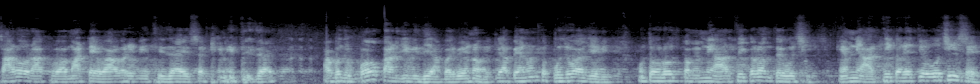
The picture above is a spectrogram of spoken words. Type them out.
સારો રાખવા માટે વાવરીની થઈ જાય સઠીની થઈ જાય. આ બધું બહુ કાળજી લીધી આ ભાઈ બહેનો. એટલે આ બહેનો તો પૂજવા જેવી. હું તો રોજ તમે એમની આરતી કરો ને તો ઓછી. એમની આરતી કરે તો ઓછી છે.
